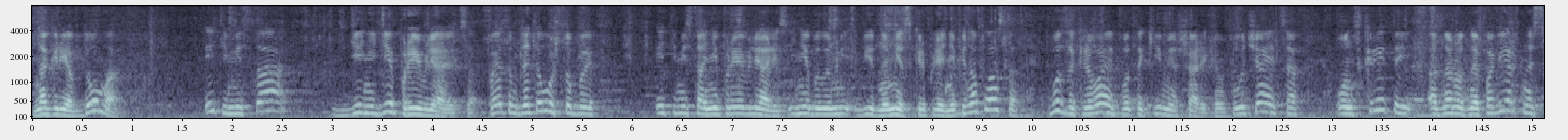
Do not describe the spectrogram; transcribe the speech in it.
нагрев дома, эти места где-нигде проявляются. Поэтому для того, чтобы эти места не проявлялись и не было видно мест скрепления пенопласта, вот закрывают вот такими шариками. Получается, он скрытый, однородная поверхность,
